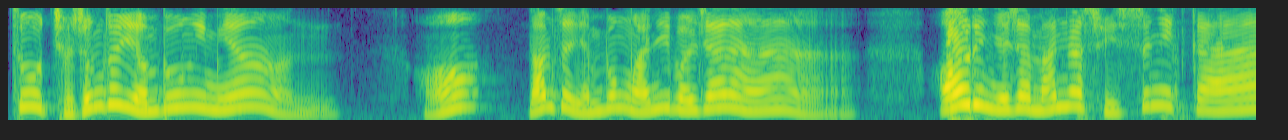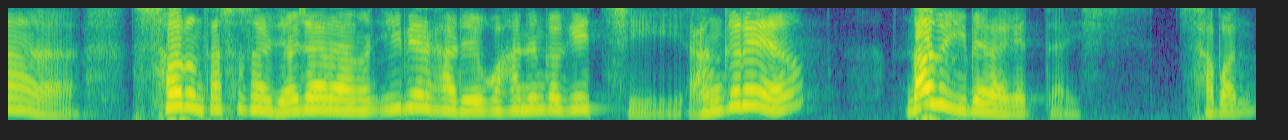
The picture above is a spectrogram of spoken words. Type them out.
또 저 정도 연봉이면 어? 남자 연봉 많이 벌잖아. 어린 여자 만날 수 있으니까 35살 여자랑은 이별하려고 하는 거겠지. 안 그래요? 나도 이별하겠다. 4번.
